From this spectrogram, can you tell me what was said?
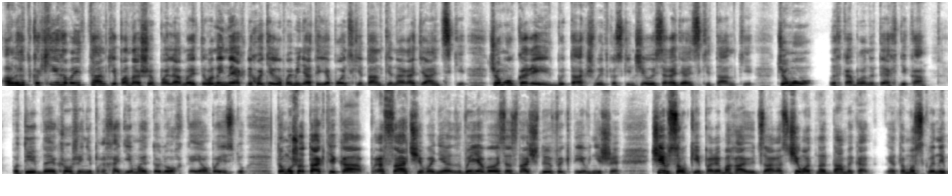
А вони говорять, які говорить, танки по нашим полям? Вони ніяк не хотіли поміняти японські танки на радянські. Чому в Кореї так швидко скінчилися радянські танки? Чому легка бронетехніка потрібна, якщо вже не проходима, то легка? Я вам поясню. Тому що тактика просачування виявилася значно ефективніше. Чим совки перемагають зараз? Чим от над нами это, москвини?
